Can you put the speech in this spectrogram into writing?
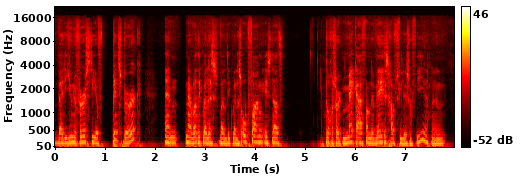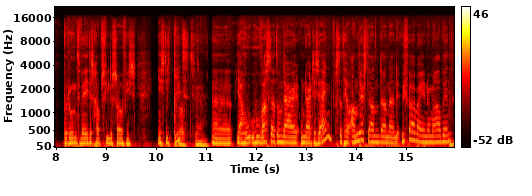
bij de University of Pittsburgh. En nou, wat, ik wel eens, wat ik wel eens opvang is dat toch een soort mekka van de wetenschapsfilosofie. Een beroemd wetenschapsfilosofisch instituut. Klopt, ja, uh, ja hoe, hoe was dat om daar, om daar te zijn? Was dat heel anders dan, dan aan de UvA waar je normaal bent?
